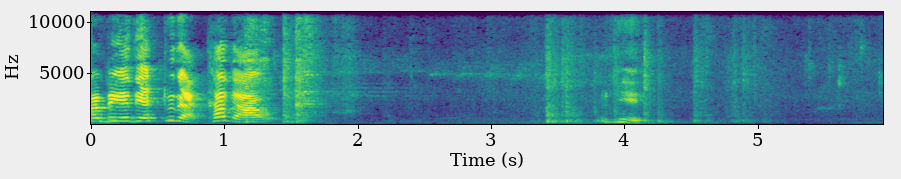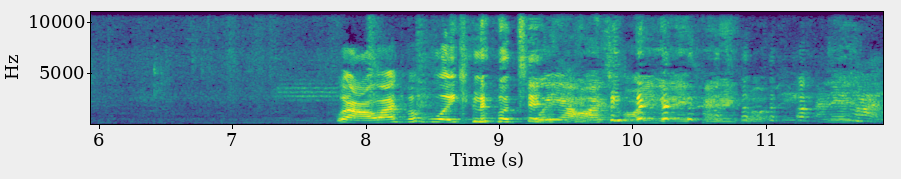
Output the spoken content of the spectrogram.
না ঠিক আছে একটু দেখা দাও। ওই আওয়াজ বাবু ওইখানে হচ্ছে। ওই আওয়াজ হয় না এখানে তো। এখানে হয়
